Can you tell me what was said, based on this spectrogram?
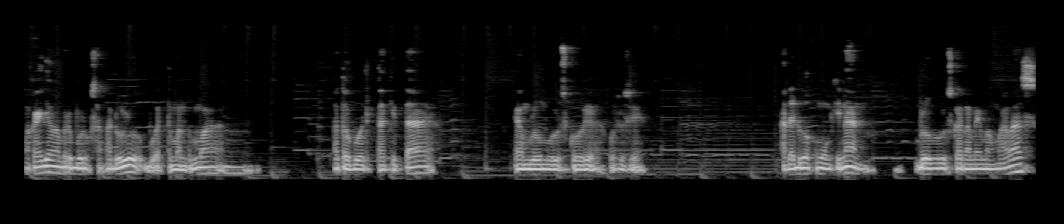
makanya jangan berburuk sangka dulu buat teman-teman atau buat kita-kita yang belum lulus kuliah khususnya. Ada dua kemungkinan belum lulus karena memang malas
